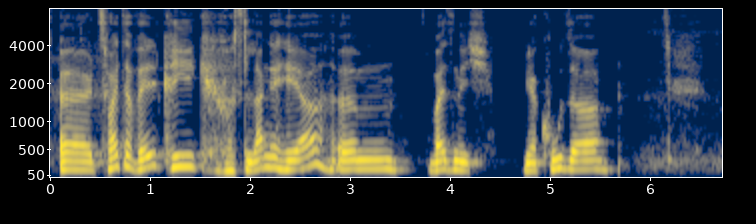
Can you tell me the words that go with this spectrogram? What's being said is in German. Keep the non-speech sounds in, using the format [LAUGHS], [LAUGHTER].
Äh, Zweiter Weltkrieg, was lange her. Ähm, weiß nicht. Yakuza.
